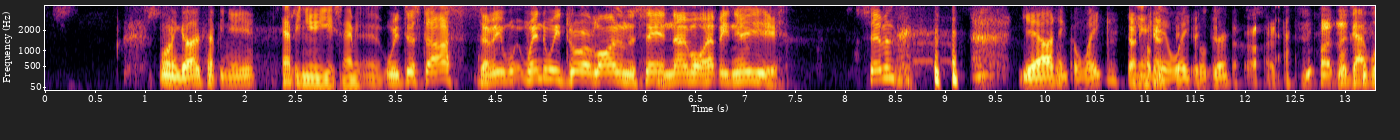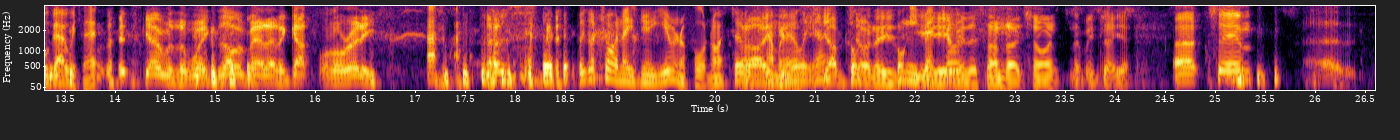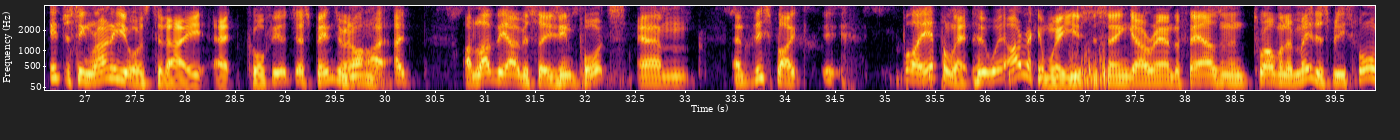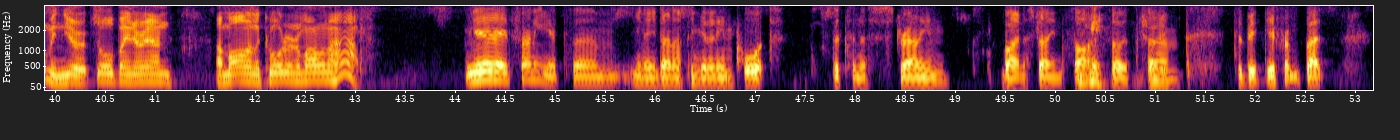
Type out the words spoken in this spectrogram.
Morning, guys. Happy New Year. Happy New Year, Sammy. Yeah, we just asked, Sammy, when do we draw a line in the sand? No more Happy New Year. Seventh? Yeah, I think a week. Okay. Probably a week will do. All right. Right, We'll go. We'll go with that. Let's go with the week because I'm about out of gutful already. We've got Chinese New Year in a fortnight too. It's Oh, coming early. yeah? Shove Kung- Chinese Kungi New Year Choy. where the sun don't shine. Let me tell you, uh, Sam. uh, interesting run of yours today at Caulfield, just Benjamin. Mm. I, I I love the overseas imports, um, and this bloke. By Epaulette, who we, I reckon we're used to seeing go around 1,000 and 1,200 metres, but his form in Europe's all been around a mile and a quarter and a mile and a half. Yeah, it's funny. It's um, you know, you don't often get an import that's an Australian by an Australian site, so it's true. um, it's a bit different. But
